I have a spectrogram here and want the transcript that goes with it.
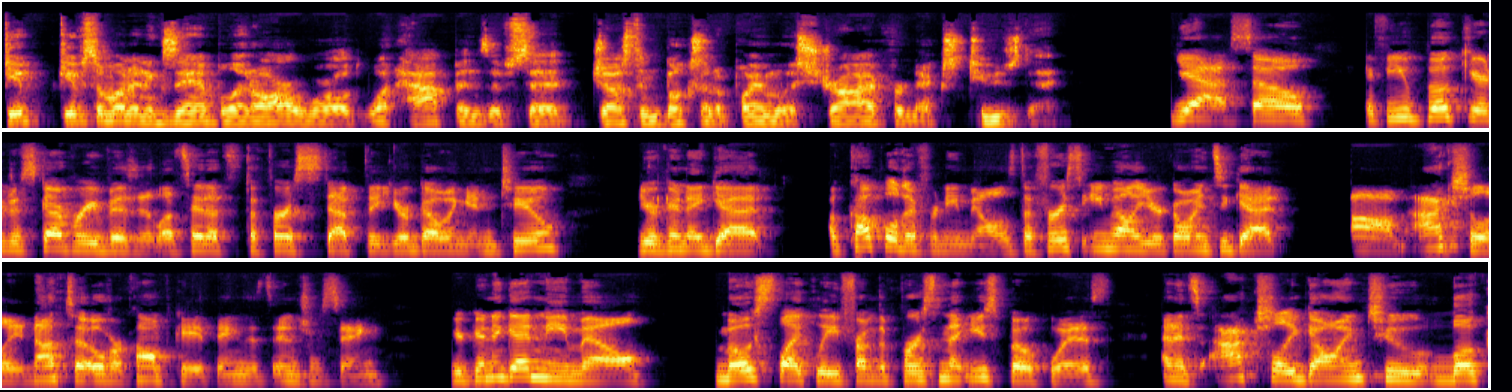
give give someone an example in our world what happens if said Justin books an appointment with Strive for next Tuesday. Yeah. So if you book your discovery visit, let's say that's the first step that you're going into, you're going to get a couple different emails. The first email you're going to get um, actually, not to overcomplicate things, it's interesting. You're going to get an email, most likely from the person that you spoke with, and it's actually going to look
